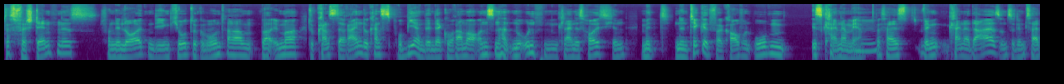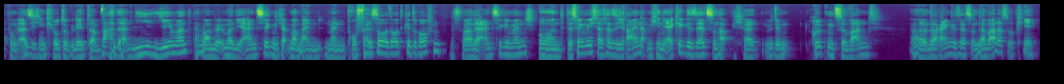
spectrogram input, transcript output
das Verständnis von den Leuten, die in Kyoto gewohnt haben, war immer, du kannst da rein, du kannst es probieren, denn der Kurama Onsen hat nur unten ein kleines Häuschen mit einem Ticketverkauf und oben ist keiner mehr. Mhm. Das heißt, wenn keiner da ist und zu dem Zeitpunkt, als ich in Kyoto gelebt habe, war da nie jemand, dann waren wir immer die Einzigen. Ich habe mal meinen, meinen Professor dort getroffen. Das war der einzige Mensch. Und deswegen bin ich da tatsächlich rein, habe mich in die Ecke gesetzt und habe mich halt mit dem Rücken zur Wand äh, da reingesetzt und dann war das okay.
